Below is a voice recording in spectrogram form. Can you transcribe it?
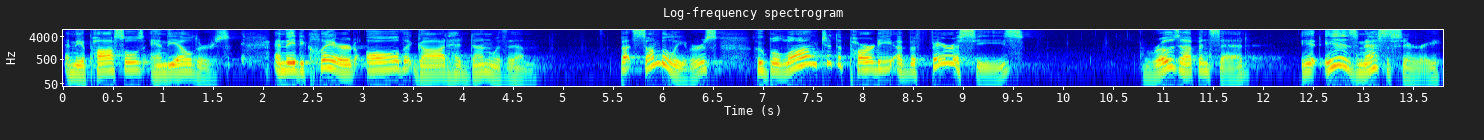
and the apostles and the elders, and they declared all that God had done with them. But some believers who belonged to the party of the Pharisees rose up and said, It is necessary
